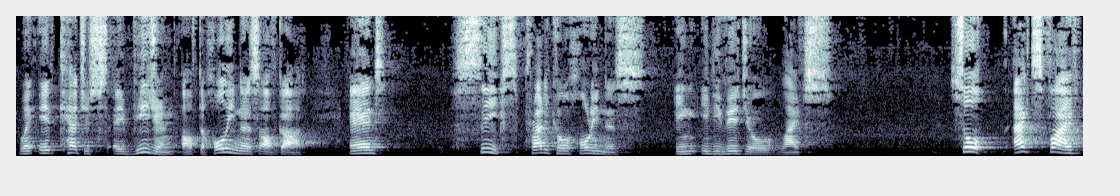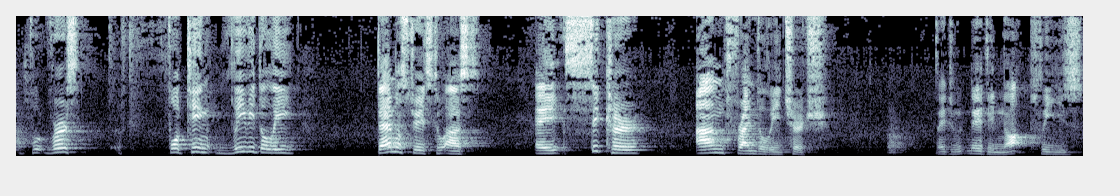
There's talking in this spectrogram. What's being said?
when it catches a vision of the holiness of God and seeks practical holiness in individual lives. So, Acts 5, verse 14, vividly demonstrates to us a seeker, unfriendly church. They, do, they did not please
